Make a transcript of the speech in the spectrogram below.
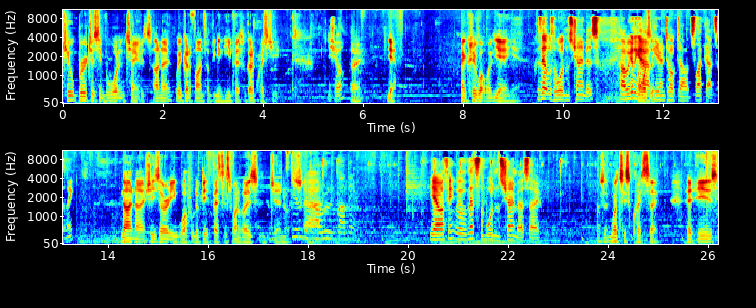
kill Brutus in the warden chambers. Oh know. we've got to find something in here first. We've got to quest you. you sure? So, yeah. Actually, what was? Yeah, yeah. Because that was the warden's chambers. Oh, we got to oh, go Oh, up it? here and talk to old Slutguts, I think. No, no, she's already waffled a bit. That's just one of those journals. still the. Harud barbarian. Yeah, I think well, that's the warden's chamber, so What's it- What's this quest say? It is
